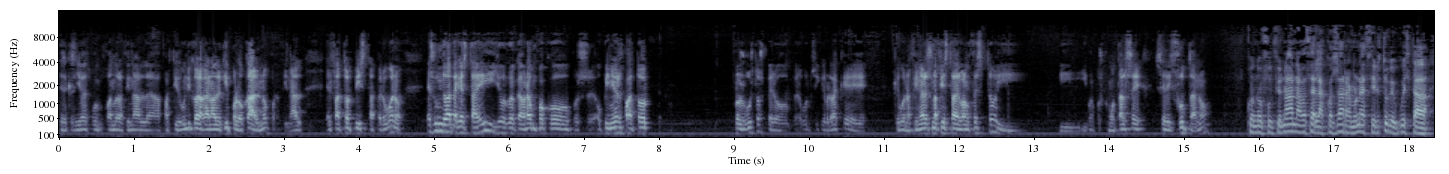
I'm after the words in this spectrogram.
desde que se lleva jugando la final a partido único, la ha ganado el equipo local, ¿no? Por final, el factor pista. Pero bueno, es un debate que está ahí y yo creo que habrá un poco, pues, opiniones para todos los gustos, pero, pero bueno, sí que es verdad que, que bueno, al final es una fiesta de baloncesto y, bueno, pues como tal se, se disfruta, ¿no? cuando funcionan a veces las cosas, Ramón, es cierto que cuesta,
